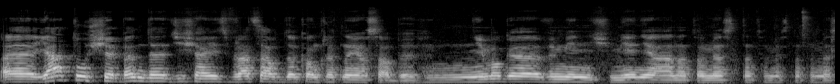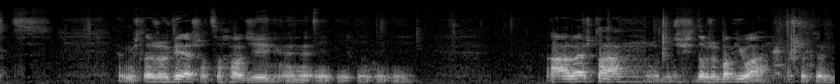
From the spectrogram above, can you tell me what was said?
E, ja tu się będę dzisiaj zwracał do konkretnej osoby. Nie mogę wymienić imienia, natomiast natomiast natomiast myślę, że wiesz o co chodzi e, i, i, i, i, a reszta będzie się dobrze bawiła przy tym.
